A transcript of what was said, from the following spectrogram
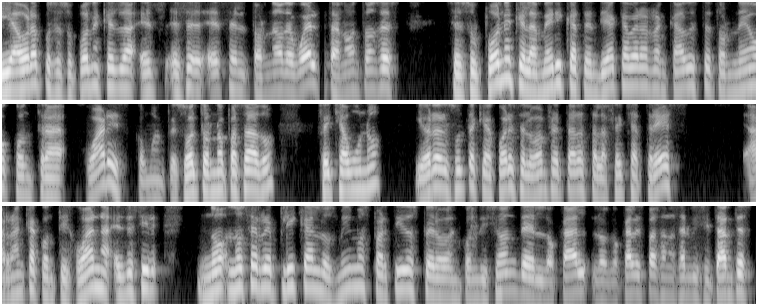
y ahora pues se supone que es, la, es, es, es el torneo de vuelta, ¿no? Entonces, se supone que el América tendría que haber arrancado este torneo contra Juárez, como empezó el torneo pasado, fecha 1, y ahora resulta que a Juárez se lo va a enfrentar hasta la fecha 3. Arranca con Tijuana, es decir, no, no se replican los mismos partidos, pero en condición del local, los locales pasan a ser visitantes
